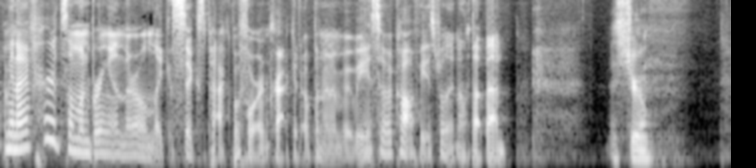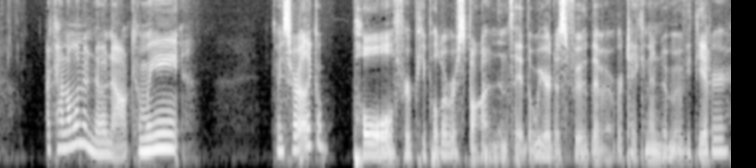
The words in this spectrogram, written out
I mean, I've heard someone bring in their own like six pack before and crack it open in a movie. So a coffee is really not that bad. It's true. I kind of want to know now. Can we can we start like a poll for people to respond and say the weirdest food they've ever taken into a movie theater?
